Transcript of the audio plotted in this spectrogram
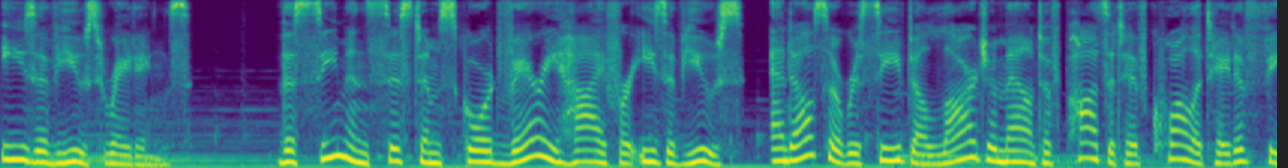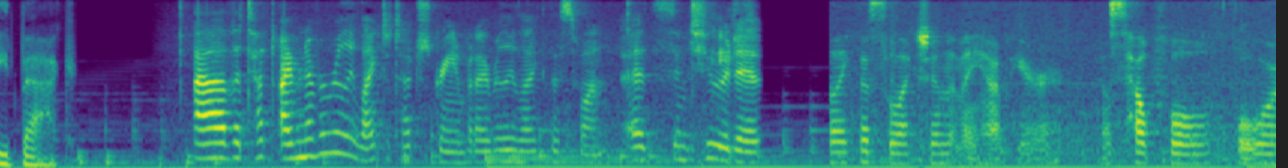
ease of use ratings. The Siemens system scored very high for ease of use and also received a large amount of positive qualitative feedback. Uh, the touch, I've never really liked a touchscreen, but I really like this one. It's intuitive. I like the selection that they have here. It's helpful for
